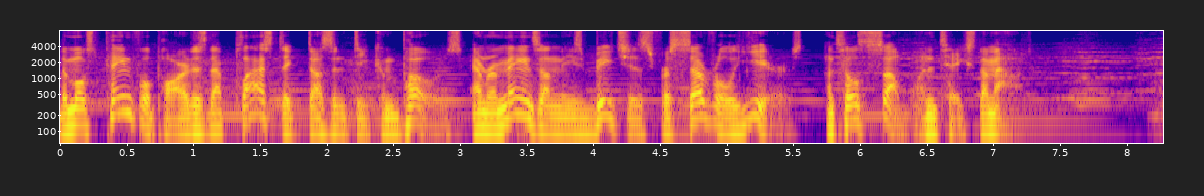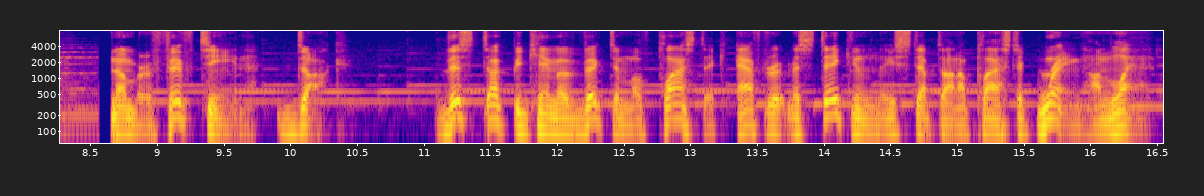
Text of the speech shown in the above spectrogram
The most painful part is that plastic doesn't decompose and remains on these beaches for several years until someone takes them out. Number 15. Duck This duck became a victim of plastic after it mistakenly stepped on a plastic ring on land.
